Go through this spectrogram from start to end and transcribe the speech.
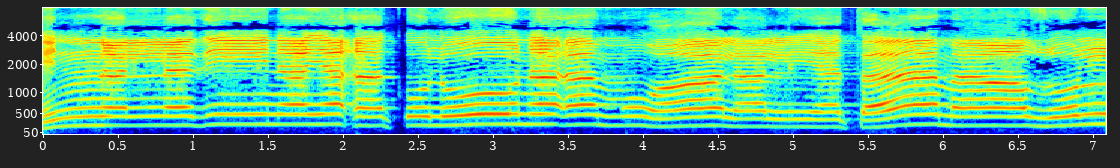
إن الذين يأكلون أموال اليتامى ظلما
